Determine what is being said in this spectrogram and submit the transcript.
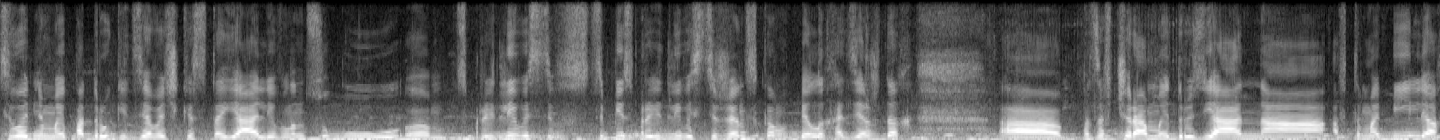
Сегодня мои подруги, девочки стояли в ланцугу эм, справедливости, в цепи справедливости женском, в белых одеждах. А, позавчера мои друзья на автомобилях,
